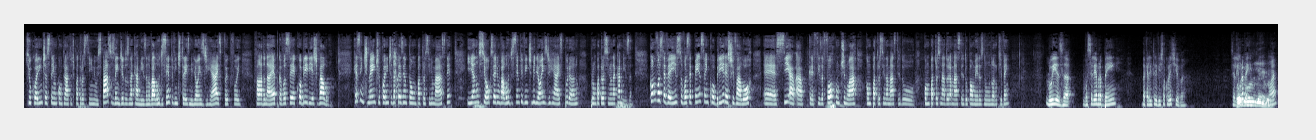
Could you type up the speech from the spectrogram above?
que o Corinthians tem um contrato de patrocínio, espaços vendidos na camisa no valor de 123 milhões de reais, que foi o que foi falado na época, você cobriria este valor. Recentemente, o Corinthians apresentou um patrocínio master e anunciou que seria um valor de 120 milhões de reais por ano para um patrocínio na camisa. Como você vê isso? Você pensa em cobrir este valor é, se a, a Crefisa for continuar como, patrocina master do, como patrocinadora master do Palmeiras no, no ano que vem? Luísa, você lembra bem daquela entrevista coletiva? Você lembra Todo bem? Lembra. Não é?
